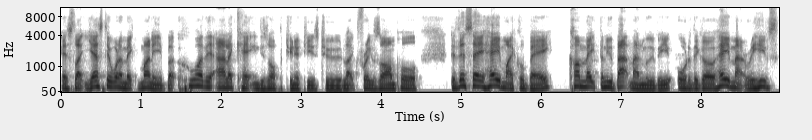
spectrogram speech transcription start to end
It's like, yes, they want to make money, but who are they allocating these opportunities to? Like, for example, did they say, hey, Michael Bay, come make the new Batman movie? Or did they go, hey, Matt Reeves,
